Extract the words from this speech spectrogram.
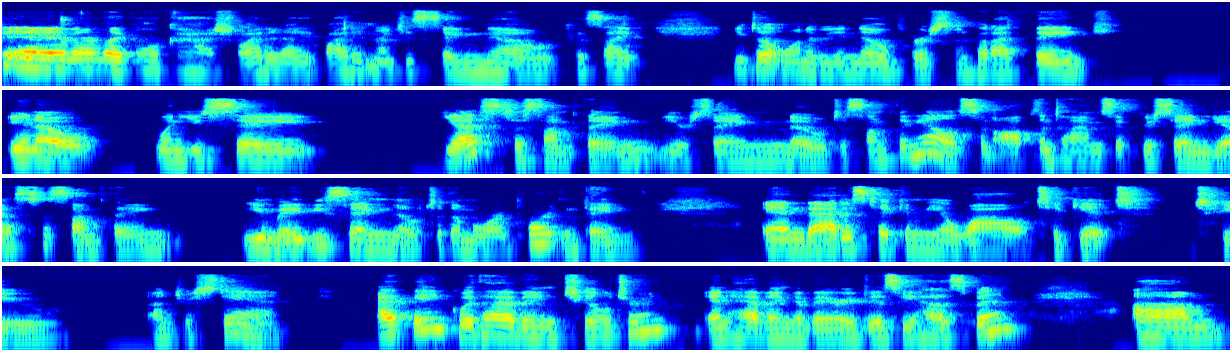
and I'm like, oh gosh, why did I? Why didn't I just say no? Because I, you don't want to be a no person. But I think, you know, when you say yes to something, you're saying no to something else. And oftentimes, if you're saying yes to something, you may be saying no to the more important thing. And that has taken me a while to get to understand. I think with having children and having a very busy husband, um,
